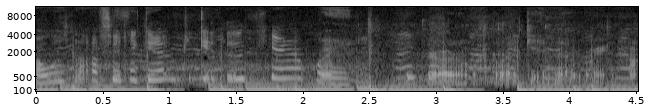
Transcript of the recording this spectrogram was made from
I was not finna get up to get the camera. The girl don't feel like getting up right now.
